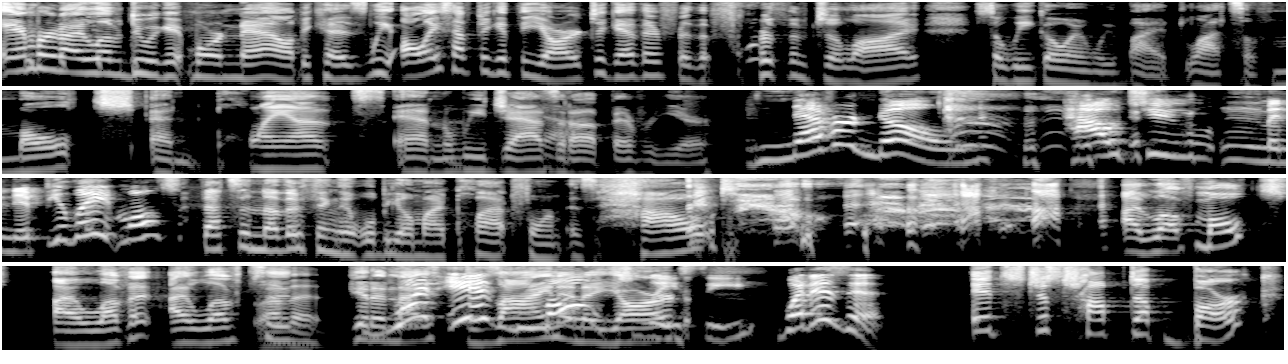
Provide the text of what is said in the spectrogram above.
Amber and I love doing it more now because we always have to get the yard together for the 4th of July. So we go and we buy lots of mulch and plants and we mm, jazz it up every year. I've never known how to manipulate mulch. That's another thing that will be on my platform is how to I love mulch. I love it. I love to Love it. get a What nice design mulch, in a yard. Lacey? What is it? It's just chopped up bark.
